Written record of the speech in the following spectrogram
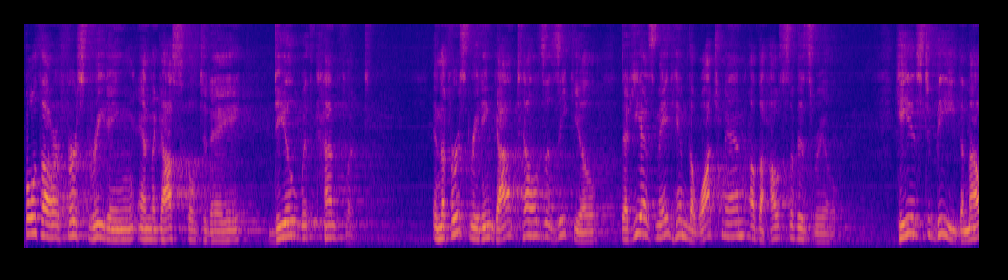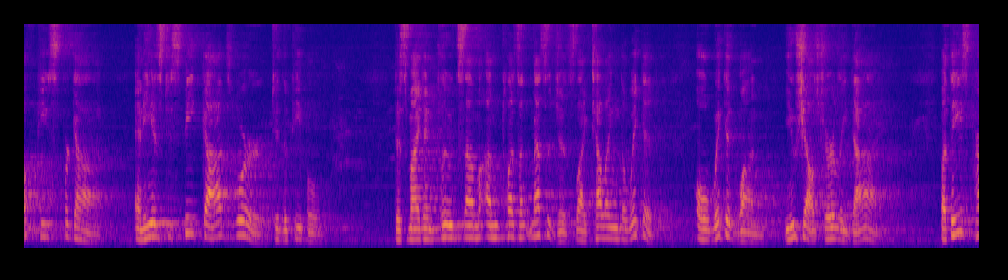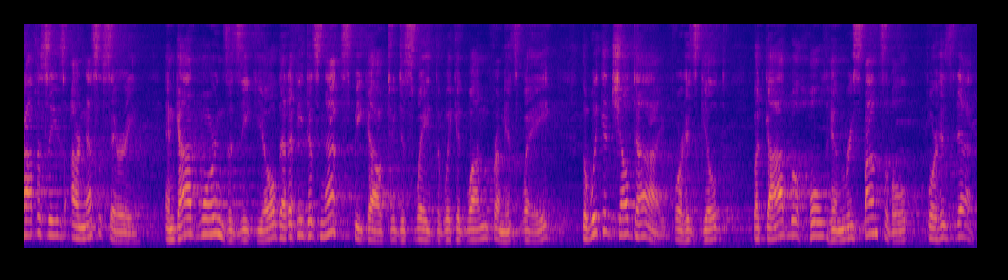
Both our first reading and the Gospel today deal with conflict. In the first reading, God tells Ezekiel that he has made him the watchman of the house of Israel. He is to be the mouthpiece for God, and he is to speak God's word to the people. This might include some unpleasant messages like telling the wicked, O wicked one, you shall surely die but these prophecies are necessary, and God warns Ezekiel that if he does not speak out to dissuade the wicked one from his way, the wicked shall die for his guilt, but God will hold him responsible for his death.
